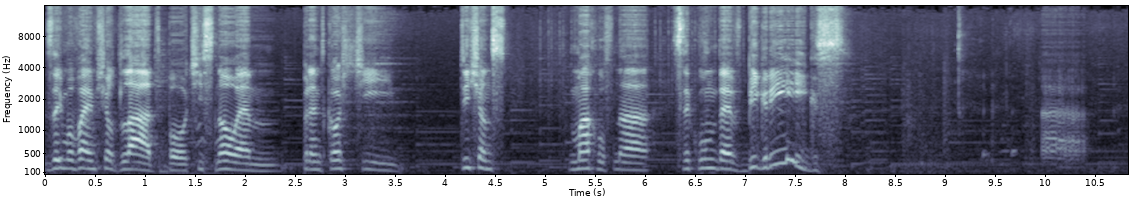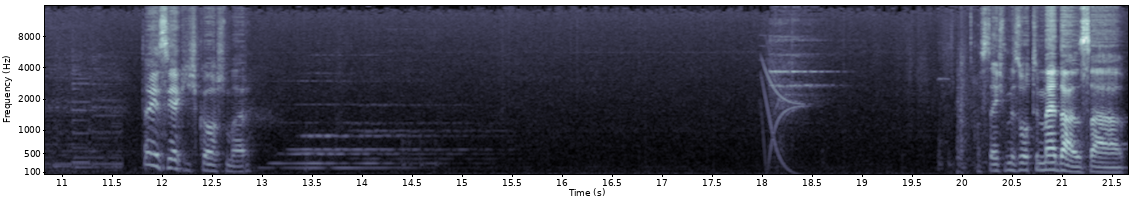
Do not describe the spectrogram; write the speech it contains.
zajmowałem się od lat, bo cisnąłem prędkości tysiąc machów na sekundę w Big Rigs. To jest jakiś koszmar. Dostaliśmy złoty medal za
